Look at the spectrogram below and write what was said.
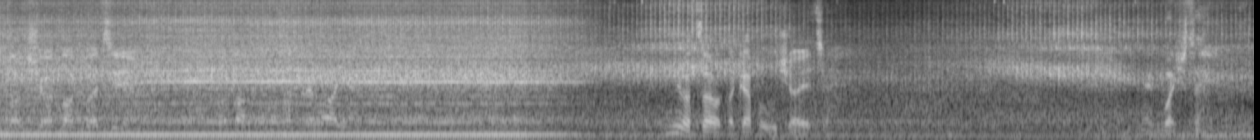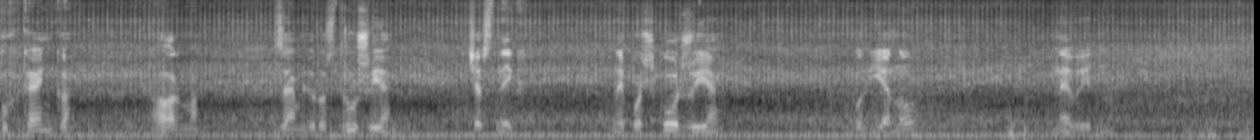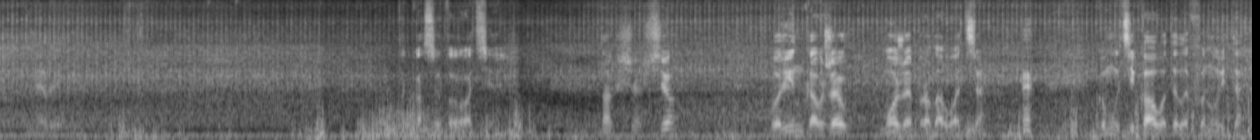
Так що отак працюємо, отак воно закриває. І оце отаке виходить. Як бачите, пухкенько, гарно, землю розтрушує, часник не пошкоджує, бур'яну не видно. Не видно. Така ситуація. Так що все, борінка вже може продаватися. Кому цікаво, телефонуйте.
